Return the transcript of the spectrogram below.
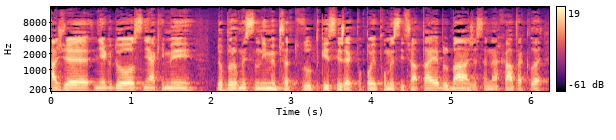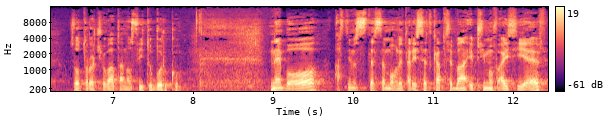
a že někdo s nějakými dobromyslnými předsudky si řekl, pomyslí třeba, ta je blbá, že se nechá takhle zotročovat a nosí tu burku. Nebo, a s tím jste se mohli tady setkat třeba i přímo v ICF,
